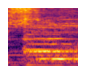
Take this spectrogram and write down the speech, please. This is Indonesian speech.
Christ.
